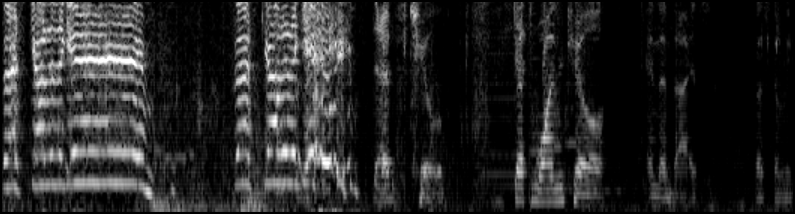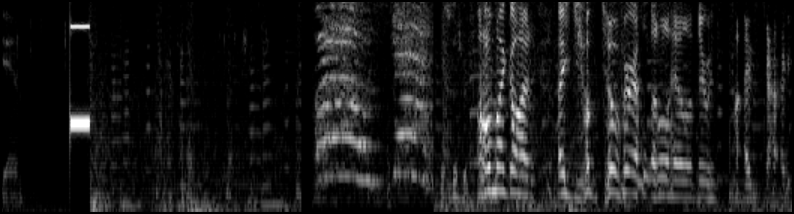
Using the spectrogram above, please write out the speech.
Best gun in the game! Best gun in the game! Dead. Gets killed. Gets one kill, and then dies. Best gun in the game. This was ridiculous. Oh my god! I jumped over a little hill and there was five guys.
